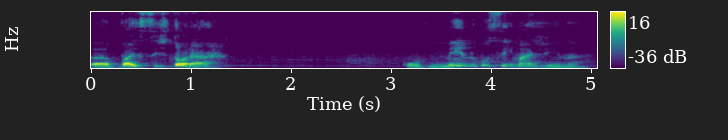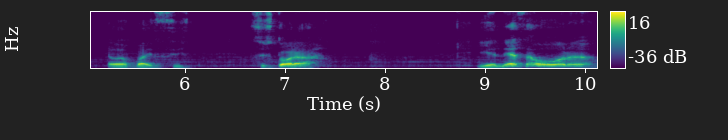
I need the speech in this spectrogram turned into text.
ela vai se estourar. Quanto menos você imagina, ela vai se, se estourar. E é nessa hora.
